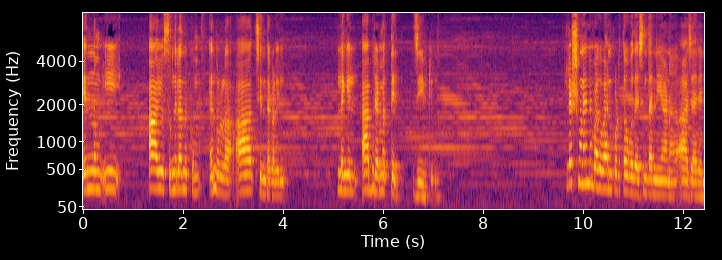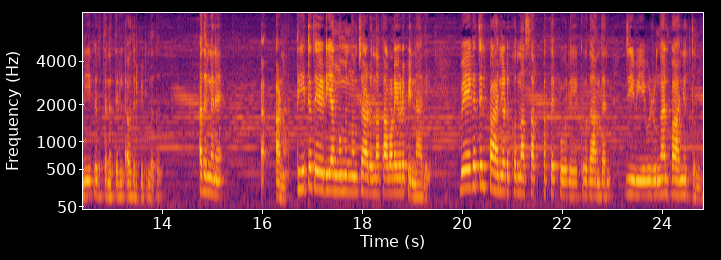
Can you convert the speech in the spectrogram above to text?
എന്നും ഈ ആയുസ് നിലനിൽക്കും എന്നുള്ള ആ ചിന്തകളിൽ അല്ലെങ്കിൽ ആ ഭ്രമത്തിൽ ജീവിക്കുന്നു. ലക്ഷ്മണന് ഭഗവാൻ കൊടുത്ത ഉപദേശം തന്നെയാണ് ആചാര്യൻ ഈ കീർത്തനത്തിൽ അവതരിപ്പിക്കുന്നത്. അതെങ്ങനെ ആണ്. തീറ്റ തേടി അങ്ങുമിങ്ങും ചാടുന്ന തവളയുടെ പിന്നാലെ. വേഗത്തിൽ പാഞ്ഞെടുക്കുന്ന സർപ്പത്തെപ്പോലെ കൃതാന്തൻ ജീവിയെ വിഴുങ്ങാൻ പാഞ്ഞെത്തുന്നു.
